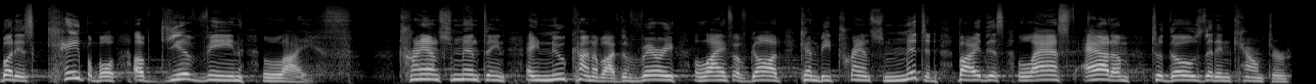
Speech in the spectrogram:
but is capable of giving life transmitting a new kind of life. The very life of God can be transmitted by this last Adam to those that encounter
